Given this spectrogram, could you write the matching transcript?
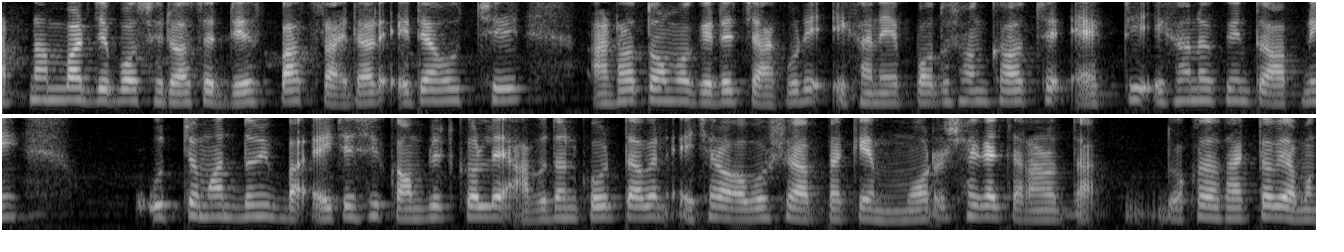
আট নাম্বার যে পদ সেটা হচ্ছে ডেস্ক পাস রাইডার এটা হচ্ছে আঠারোতম গ্রেডের চাকরি। এখানে পদসংখ্যা হচ্ছে একটি। এখানেও কিন্তু আপনি উচ্চ মাধ্যমিক বা এইচএসসি কমপ্লিট করলে আবেদন করতে হবেন এছাড়াও অবশ্যই আপনাকে মোটর সাইকেল চালানোর দক্ষতা থাকতে হবে এবং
